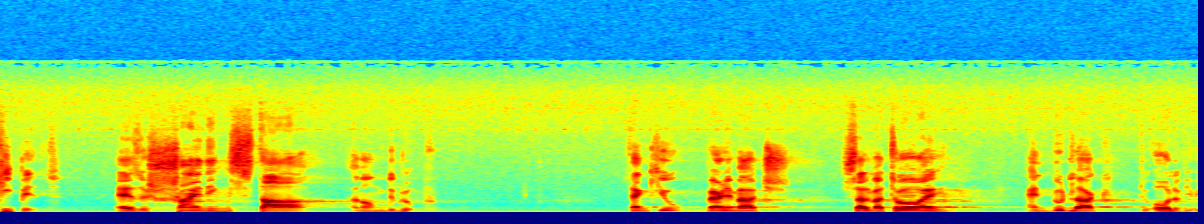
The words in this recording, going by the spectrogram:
keep it as a shining star among the group. Thank you very much, Salvatore, and good luck to all of you.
